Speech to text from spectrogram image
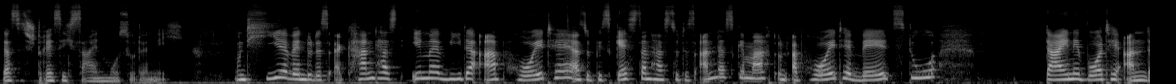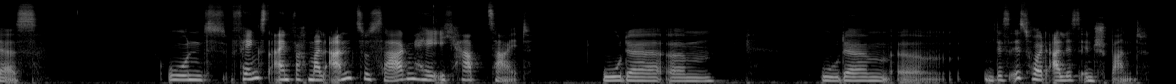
dass es stressig sein muss oder nicht? Und hier, wenn du das erkannt hast, immer wieder ab heute, also bis gestern hast du das anders gemacht und ab heute wählst du deine Worte anders und fängst einfach mal an zu sagen, hey, ich habe Zeit. Oder, ähm, oder äh, das ist heute alles entspannt.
